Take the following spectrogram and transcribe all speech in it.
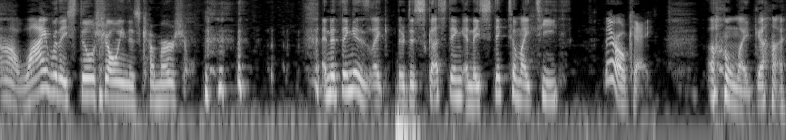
oh, why were they still showing this commercial? And the thing is, like, they're disgusting and they stick to my teeth. They're okay. Oh my god.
